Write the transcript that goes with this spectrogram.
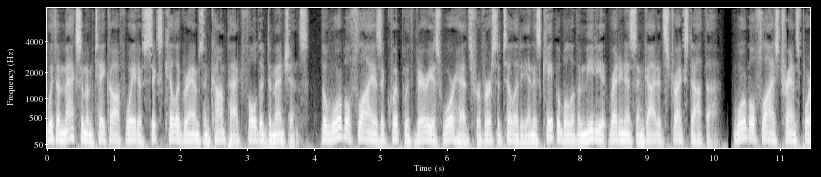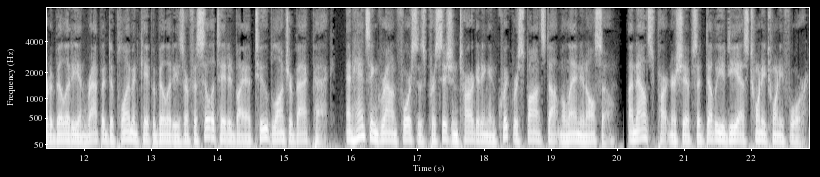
With a maximum takeoff weight of 6 kilograms and compact folded dimensions, the Warble Fly is equipped with various warheads for versatility and is capable of immediate readiness and guided strikes. The Warble Fly's transportability and rapid deployment capabilities are facilitated by a tube launcher backpack, enhancing ground forces precision targeting and quick response. Milanion also announced partnerships at WDS 2024,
